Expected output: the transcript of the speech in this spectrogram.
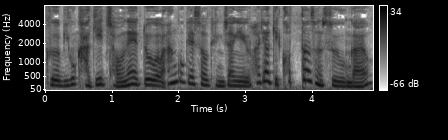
그 미국 가기 전에도 한국에서 굉장히 활약이 컸던 선수인가요?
